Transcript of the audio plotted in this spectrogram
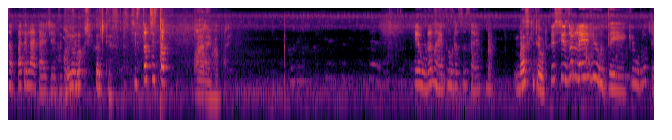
चपात्या लाटायच्या आहेत अरे एवढं कशी करतेस? शिस्तात शिस्तात अरे बापरे. एवढं नाही थोडस आहे बस किती एवढं ते शिजून लय हे होते केवढं होतं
